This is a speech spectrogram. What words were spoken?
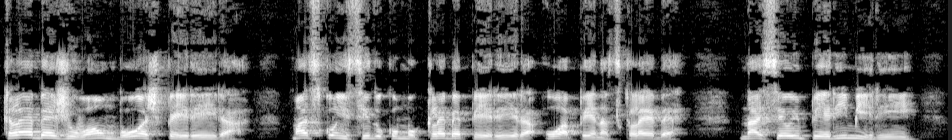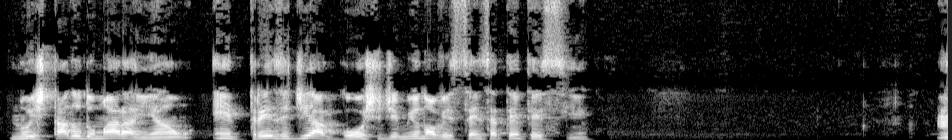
Kleber João Boas Pereira, mais conhecido como Kleber Pereira ou apenas Kleber, nasceu em Perimirim, no estado do Maranhão, em 13 de agosto de 1975.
